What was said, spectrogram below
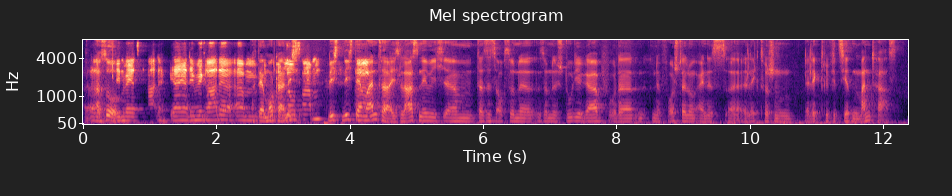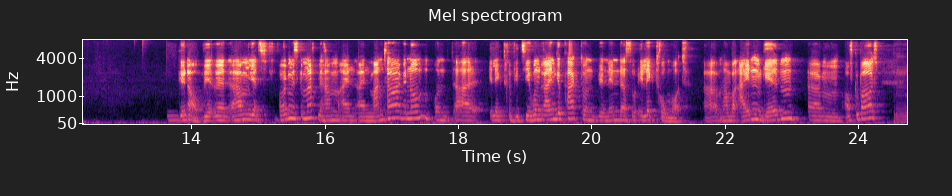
Ach so. den wir jetzt gerade, ja, ja, den wir gerade ähm, der Mokka, nicht, haben. Nicht, nicht der äh, Manta. Ich las nämlich, ähm, dass es auch so eine, so eine Studie gab oder eine Vorstellung eines äh, elektrischen, elektrifizierten Mantas. Genau, wir, wir, haben jetzt Folgendes gemacht. Wir haben ein, ein Manta genommen und da Elektrifizierung reingepackt und wir nennen das so Elektromod. ähm, haben wir einen gelben ähm, aufgebaut. Mhm.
